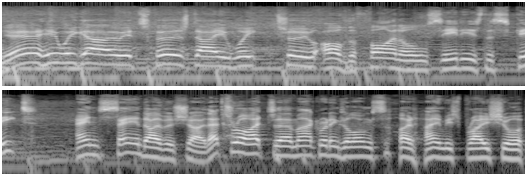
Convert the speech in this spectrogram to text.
Yeah, here we go. It's Thursday, week two of the finals. It is the Skeet and Sandover show. That's right. Uh, Mark Readings alongside Hamish Brayshaw.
